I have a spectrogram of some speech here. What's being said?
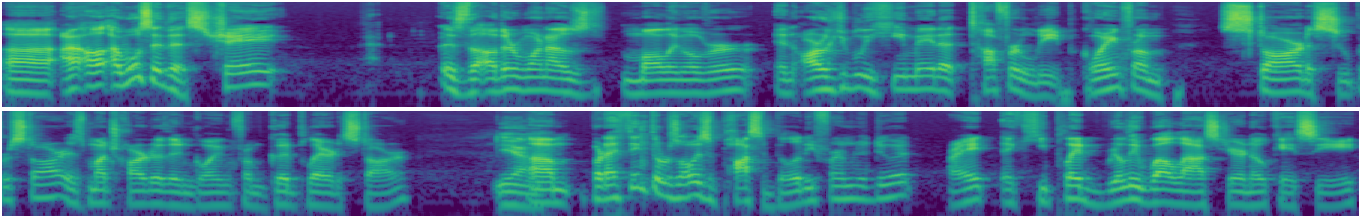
Uh I I'll, I will say this. Shai is the other one I was mulling over, and arguably he made a tougher leap going from star to superstar is much harder than going from good player to star. Yeah. Um, but I think there was always a possibility for him to do it, right? Like he played really well last year in OKC.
